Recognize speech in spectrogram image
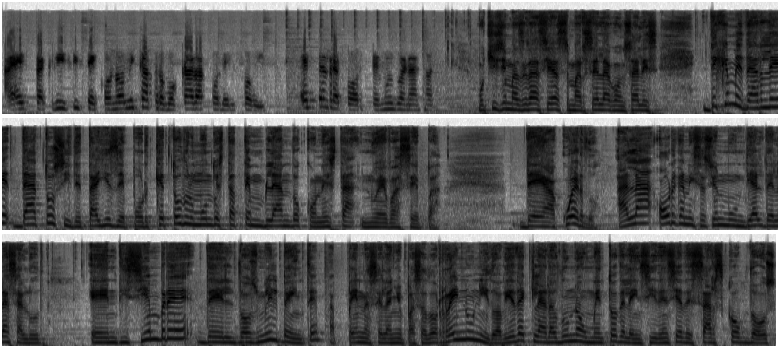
a esta crisis económica provocada por el COVID. Este es el reporte. Muy buenas noches. Muchísimas gracias, Marcela González. Déjeme darle datos y detalles de por qué todo el mundo está temblando con esta nueva cepa. De acuerdo a la Organización Mundial de la Salud, en diciembre del 2020, apenas el año pasado, Reino Unido había declarado un aumento de la incidencia de SARS-CoV-2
